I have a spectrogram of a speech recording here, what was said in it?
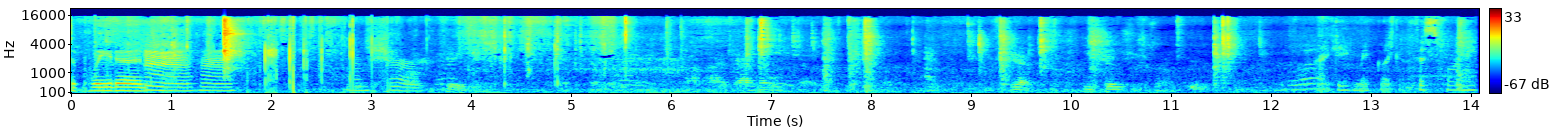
depleted. Mm-hmm. I'm sure. Yeah, he shows you some. Alright, can you make like a fist for me?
